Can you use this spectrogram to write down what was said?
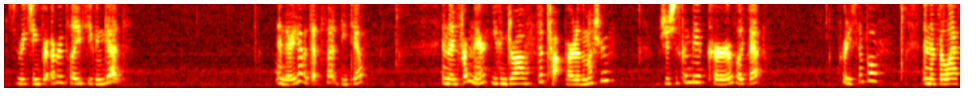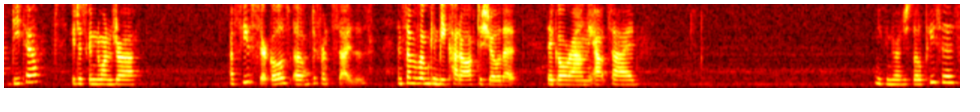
Just reaching for every place you can get. And there you go, that's that detail. And then from there, you can draw the top part of the mushroom, which is just going to be a curve like that. Pretty simple. And then for the last detail, you're just going to want to draw a few circles of different sizes. And some of them can be cut off to show that they go around the outside. You can draw just little pieces.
